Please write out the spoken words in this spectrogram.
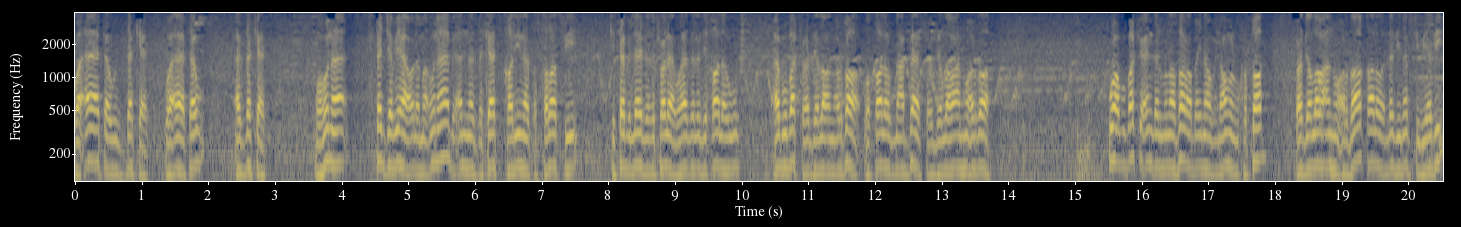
وآتوا الزكاة وآتوا الزكاة. وهنا احتج بها علماؤنا بأن الزكاة قرينة الصلاة في كتاب الله جل وعلا وهذا الذي قاله أبو بكر رضي الله عنه وارضاه وقاله ابن عباس رضي الله عنه وارضاه وأبو بكر عند المناظرة بينه وبين عمر بن الخطاب رضي الله عنه وارضاه قال والذي نفسي بيدي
